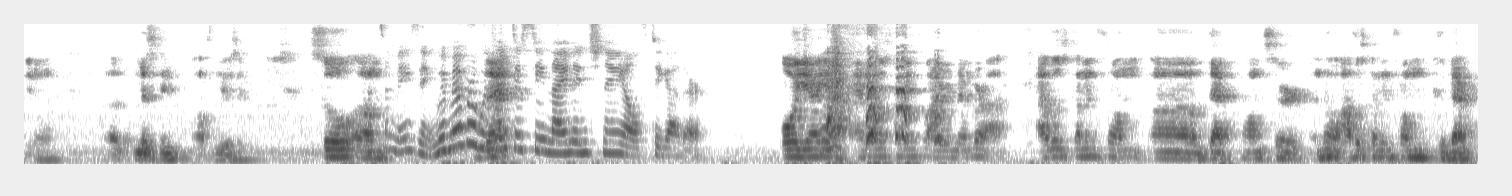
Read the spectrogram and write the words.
you know listening of music. So um, that's amazing. Remember, we that, went to see Nine Inch Nails together. Oh yeah, yeah. and I was coming from. I remember. I, I was coming from uh, that concert. No, I was coming from Quebec,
